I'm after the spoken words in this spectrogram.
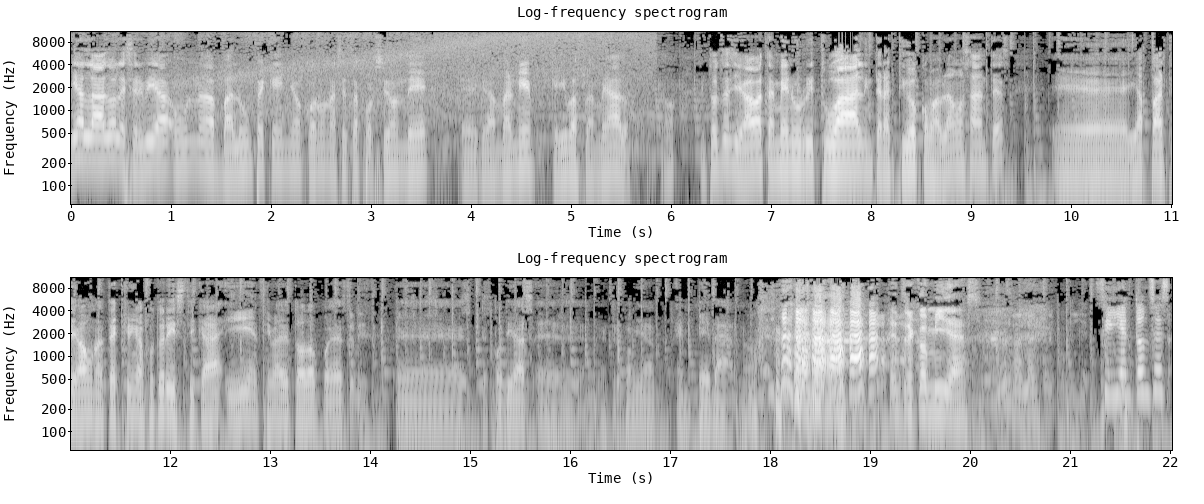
Y al lado le servía un ah, balón pequeño con una cierta porción de eh, Gran Marnier que iba flameado. ¿no? Entonces llevaba también un ritual interactivo como hablamos antes. eh, y aparte llevaba una técnica futurística y encima de todo pues eh, te podías eh, entre comillas empedar, ¿no? Entre comillas. Sí, y entonces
